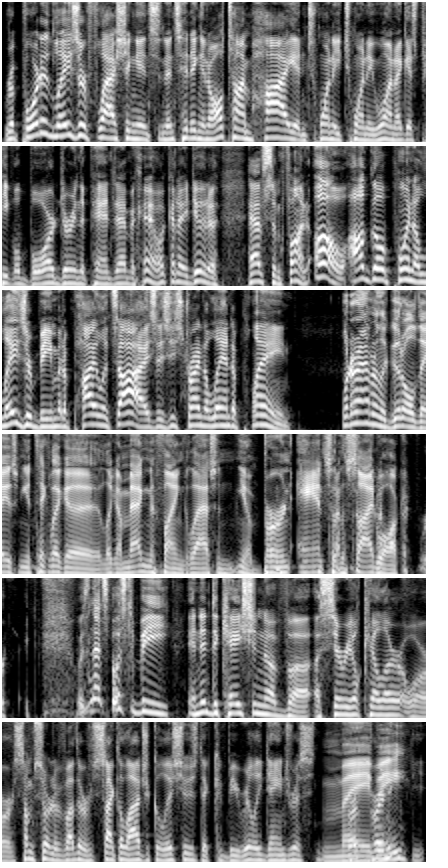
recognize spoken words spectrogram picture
Reported laser flashing incidents hitting an all time high in 2021. I guess people bored during the pandemic. Hey, what can I do to have some fun? Oh, I'll go point a laser beam at a pilot's eyes as he's trying to land a plane. Whatever happened to the good old days when you take like a like a magnifying glass and you know burn ants on the sidewalk? Right. Wasn't that supposed to be an indication of uh, a serial killer or some sort of other psychological issues that could be really dangerous? Maybe.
